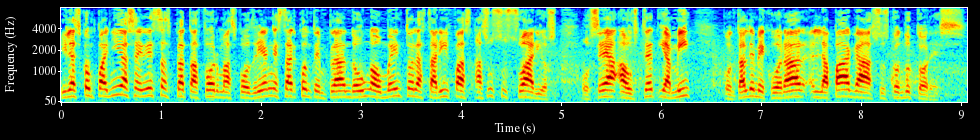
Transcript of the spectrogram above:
y las compañías en estas plataformas podrían estar contemplando un aumento de las tarifas a sus usuarios, o sea, a usted y a mí, con tal de mejorar la paga a sus conductores.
